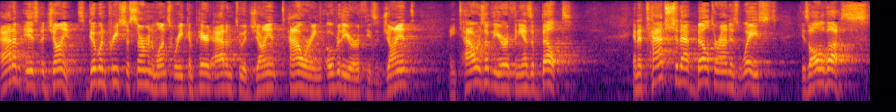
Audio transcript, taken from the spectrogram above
Adam is a giant. Goodwin preached a sermon once where he compared Adam to a giant towering over the earth. He's a giant, and he towers over the earth, and he has a belt. And attached to that belt around his waist is all of us.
